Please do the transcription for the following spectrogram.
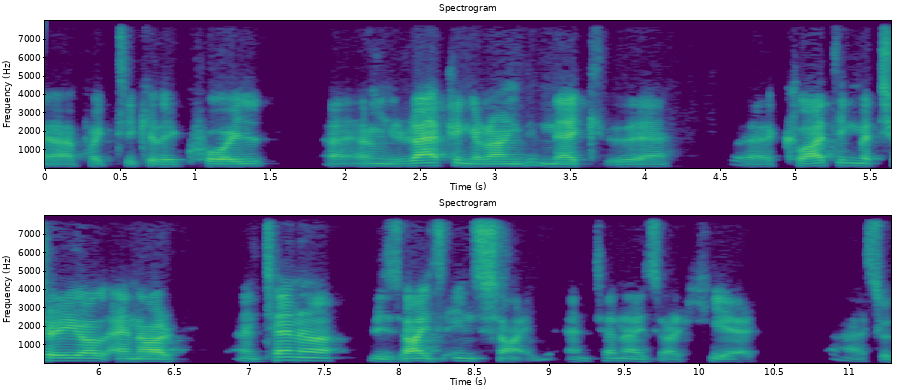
uh, particular coil, uh, I mean, wrapping around the neck uh, uh, clothing material and our antenna resides inside. Antennas are here. Uh, so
